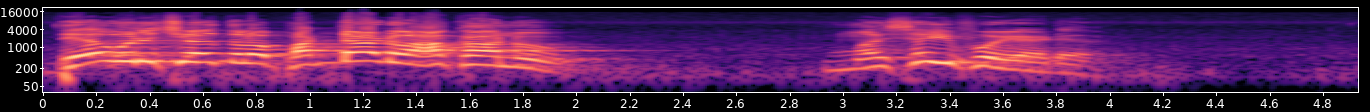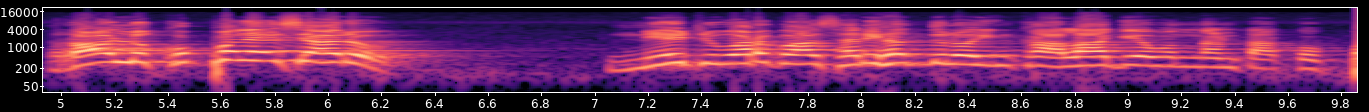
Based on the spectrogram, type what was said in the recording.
దేవుని చేతిలో పడ్డాడు ఆకాను. మసైపోయాడు. రాళ్ళు కుప్పలేశారు. నేటి వరకు ఆ సరిహద్దులో ఇంకా అలాగే ఉందంట ఆ కుప్ప.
